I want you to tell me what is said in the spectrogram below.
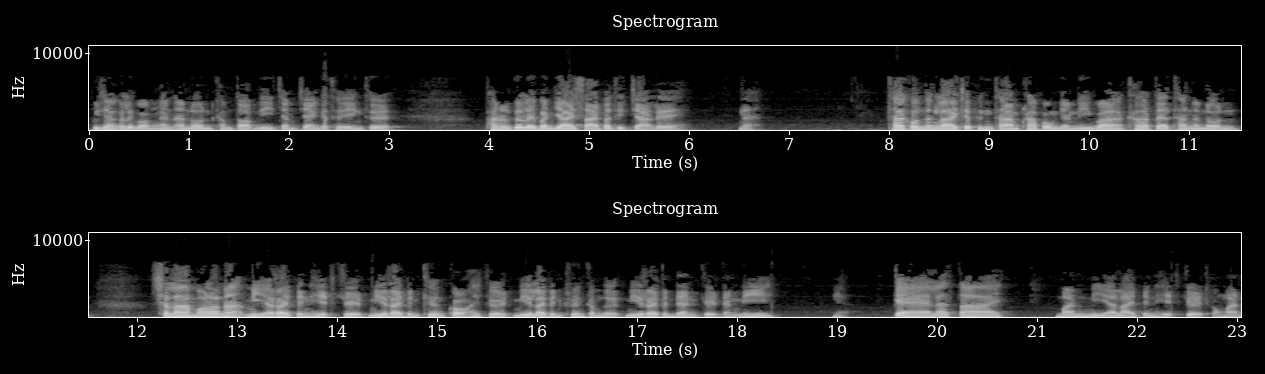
พระเจ้าก็เลยบอกงั้นอนนท์คำตอบนี้แจ่มแจ้งกับเธอเองเถิดพระนนท์ก็เลยบรรยายสายปฏิจจาเลย นะถ้าคนทั้งหลายจะพึงถามข้าพงค์อย่างนี้ว่าข้าแต่ท่านอนนท์ชลามรณะมีอะไรเป็นเหตุเกิด มีอะไรเป็นเครื่องก่อให้เกิด มีอะไรเป็นเครื่องกำเนิด มีอะไรเป็นแดนเกิดดังนี้แก่และตายมันมีอะไรเป็นเหตุเกิดของมัน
